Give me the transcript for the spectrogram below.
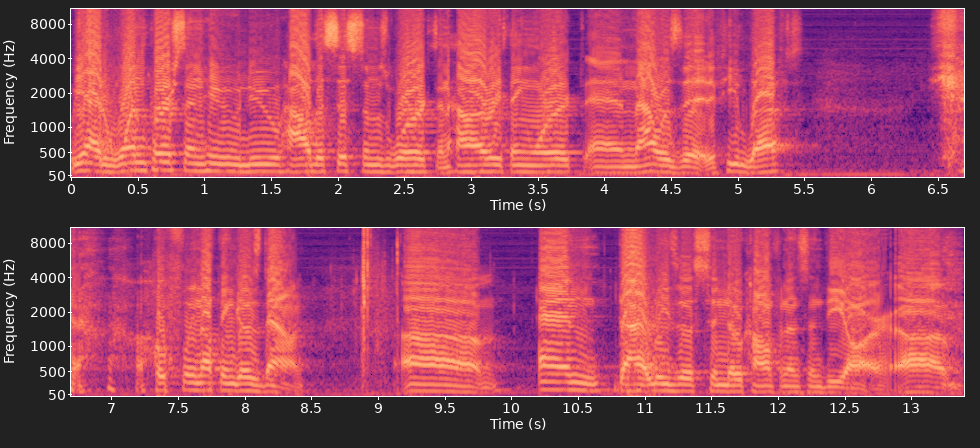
We had one person who knew how the systems worked and how everything worked, and that was it. If he left, yeah, hopefully nothing goes down. Um, and that leads us to no confidence in DR. Um,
